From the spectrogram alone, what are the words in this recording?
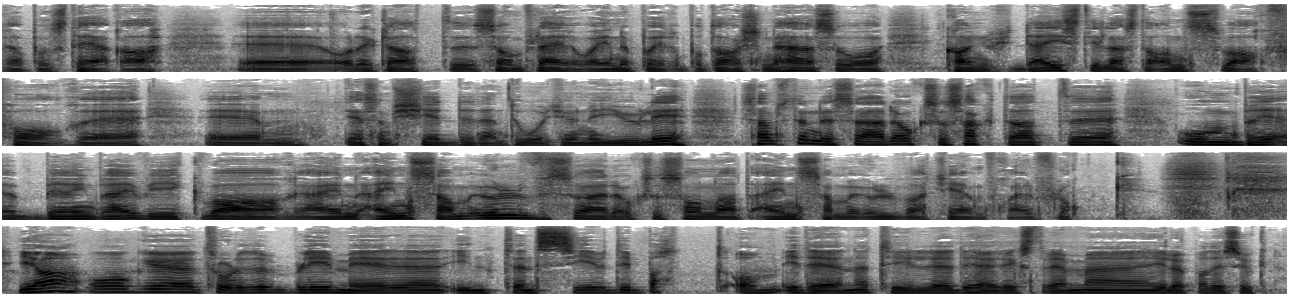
representerer. Og det er klart, som flere var inne på i reportasjen her, så kan jo ikke de stilles til ansvar for det som skjedde den 22. juli. Samtidig så er det også sagt at om Behring Breivik var en ensom ulv, så er det også sånn at ensomme ulver kommer fra en flokk. Ja, og eh, tror du det blir mer eh, intensiv debatt om ideene til de høyreekstreme i løpet av disse ukene?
